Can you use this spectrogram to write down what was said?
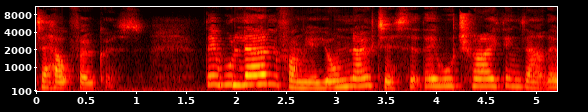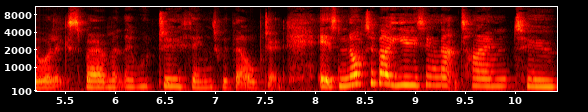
to help focus. They will learn from you. You'll notice that they will try things out, they will experiment, they will do things with that object. It's not about using that time to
